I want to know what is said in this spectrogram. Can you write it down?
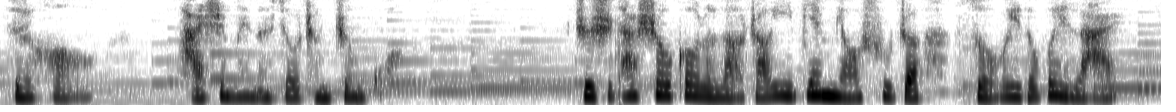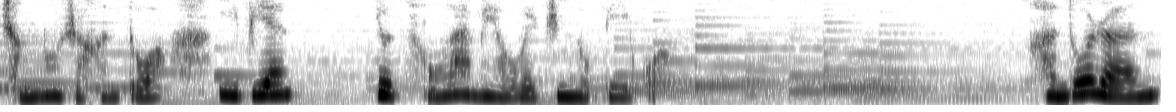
最后还是没能修成正果。只是他收购了老赵，一边描述着所谓的未来，承诺着很多，一边又从来没有为之努力过。很多人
